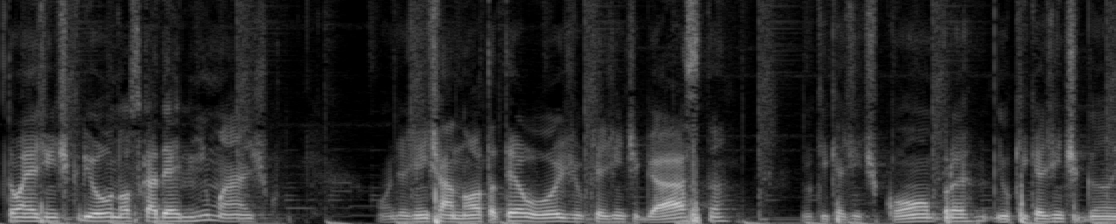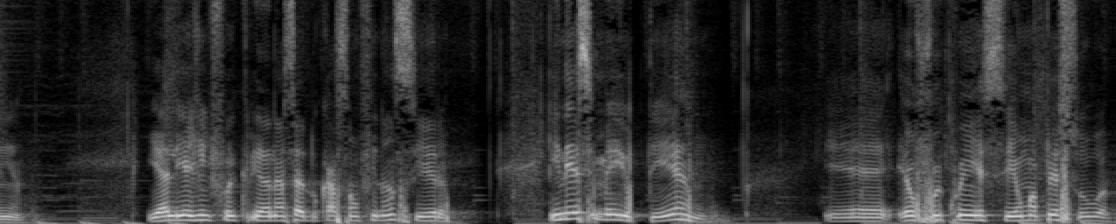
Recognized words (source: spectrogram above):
Então aí a gente criou o nosso caderninho mágico, onde a gente anota até hoje o que a gente gasta, o que, que a gente compra e o que, que a gente ganha. E ali a gente foi criando essa educação financeira. E nesse meio termo, é, eu fui conhecer uma pessoa.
